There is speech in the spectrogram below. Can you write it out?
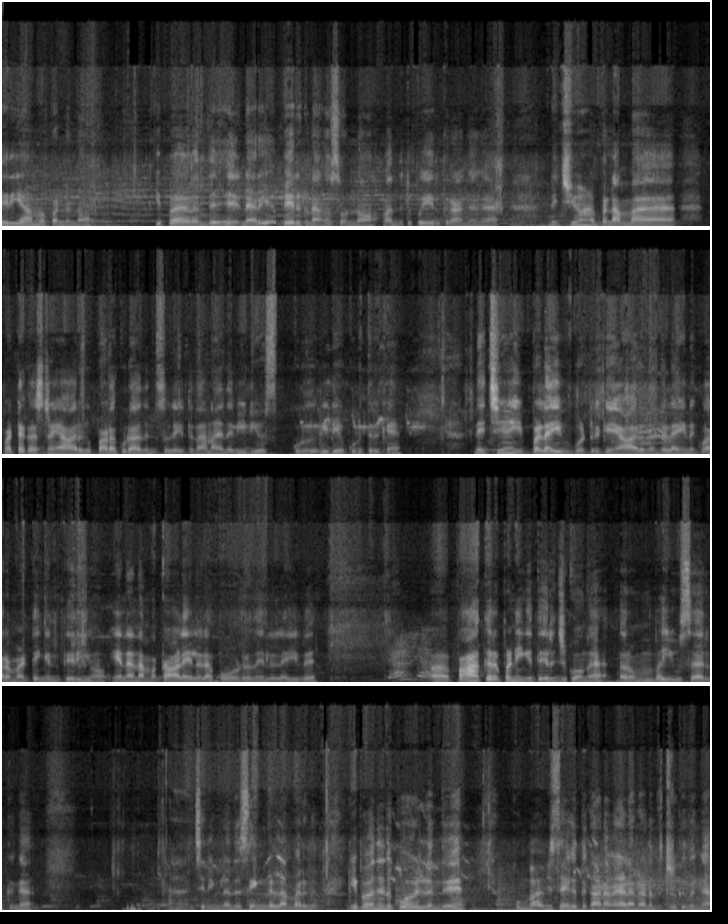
தெரியாமல் பண்ணணும். இப்போ வந்து நிறைய பேருக்கு நாங்கள் சொன்னோம் வந்துட்டு போயிருக்கிறாங்கங்க. நிச்சயம் இப்போ நம்ம பட்ட கஷ்டம் யாருக்கு படக்கூடாதுன்னு சொல்லிட்டு தான் நான் இந்த வீடியோஸ் கொடு வீடியோ கொடுத்துருக்கேன். நிச்சயம் இப்போ லைவ் போட்டிருக்கேன். யாரும் வந்து லைனுக்கு வரமாட்டேங்கன்னு தெரியும். ஏன்னா நம்ம காலையிலலாம் போடுறதும் இல்லை லைவு பார்க்குறப்ப நீங்கள் தெரிஞ்சுக்கோங்க. ரொம்ப யூஸாக இருக்குங்க. சரிங்களா? அந்த செங்கல்லாம் பாருங்கள் இப்போ வந்து இந்த கோவில் வந்து கும்பாபிஷேகத்துக்கான வேலை நடந்துட்டுருக்குதுங்க.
